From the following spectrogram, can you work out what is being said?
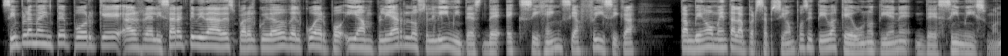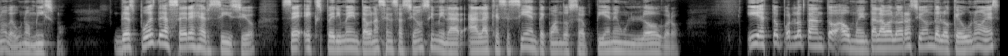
Simplemente porque al realizar actividades para el cuidado del cuerpo y ampliar los límites de exigencia física, también aumenta la percepción positiva que uno tiene de sí mismo, ¿no? De uno mismo. Después de hacer ejercicio, se experimenta una sensación similar a la que se siente cuando se obtiene un logro. Y esto, por lo tanto, aumenta la valoración de lo que uno es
